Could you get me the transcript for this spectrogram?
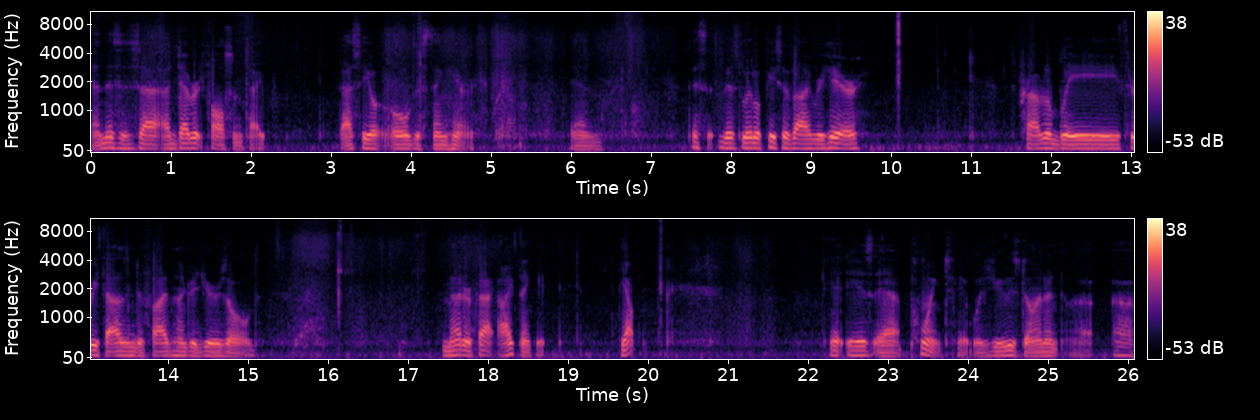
and this is a, Debert Folsom type. That's the oldest thing here. And this this little piece of ivory here is probably 3,000 to 500 years old. Matter of fact, I think it, yep, it is a point. It was used on an uh, uh,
